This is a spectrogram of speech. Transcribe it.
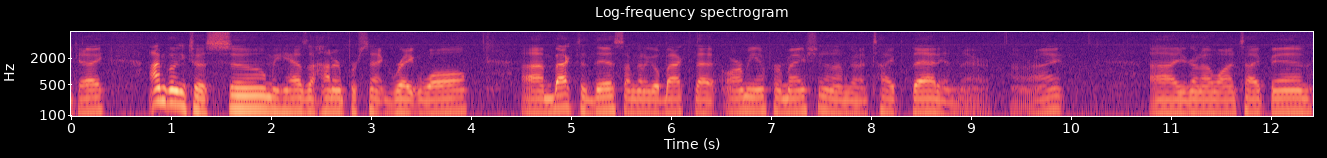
Okay, I'm going to assume he has a 100% Great Wall. Um, back to this, I'm going to go back to that army information and I'm going to type that in there. All right, uh, you're going to want to type in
